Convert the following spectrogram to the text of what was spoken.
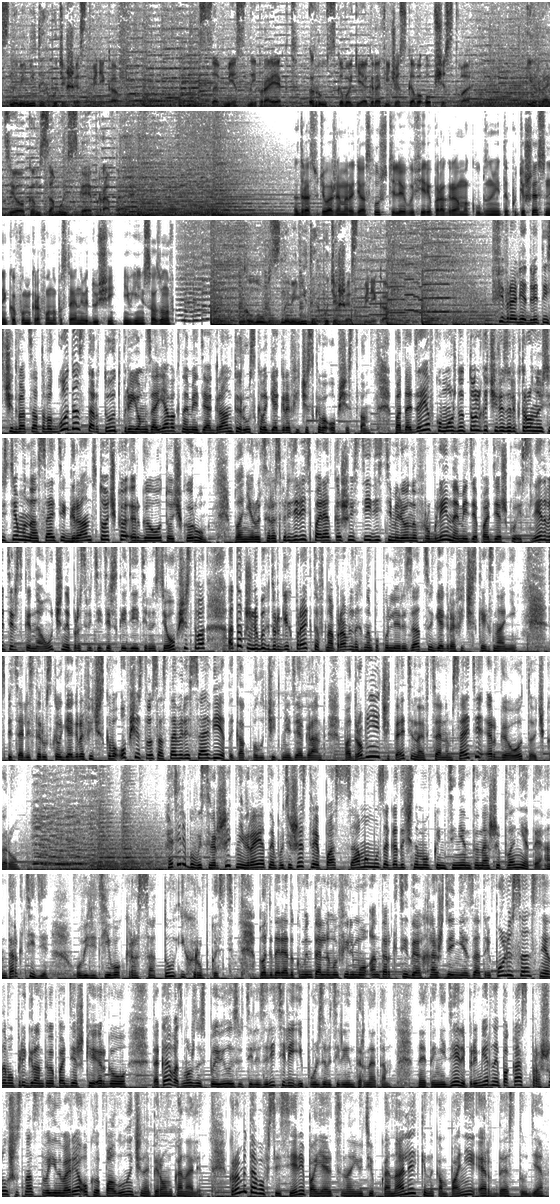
знаменитых путешественников. Совместный проект Русского географического общества и радио «Комсомольская правда». Здравствуйте, уважаемые радиослушатели. В эфире программа «Клуб знаменитых путешественников». У микрофона постоянно ведущий Евгений Сазонов. Клуб знаменитых путешественников. В феврале 2020 года стартует прием заявок на медиагранты Русского географического общества. Подать заявку можно только через электронную систему на сайте grant.rgo.ru. Планируется распределить порядка 60 миллионов рублей на медиаподдержку исследовательской, научной, просветительской деятельности общества, а также любых других проектов, направленных на популяризацию географических знаний. Специалисты Русского географического общества составили советы, как получить медиагрант. Подробнее читайте на официальном сайте rgo.ru ру. Хотели бы вы совершить невероятное путешествие по самому загадочному континенту нашей планеты – Антарктиде, увидеть его красоту и хрупкость? Благодаря документальному фильму «Антарктида. Хождение за три полюса», снятому при грантовой поддержке РГО, такая возможность появилась у телезрителей и пользователей интернета. На этой неделе премьерный показ прошел 16 января около полуночи на Первом канале. Кроме того, все серии появятся на YouTube-канале кинокомпании «РД Студия».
